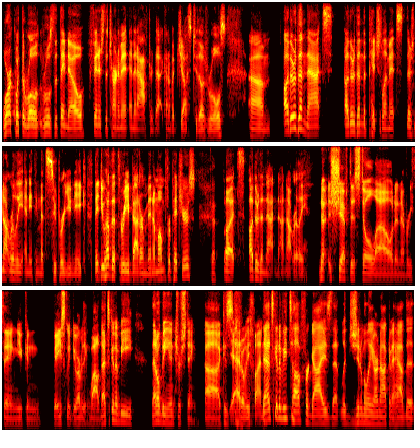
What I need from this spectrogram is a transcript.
work with the ro- rules that they know, finish the tournament, and then after that, kind of adjust to those rules. Um, other than that, other than the pitch limits, there's not really anything that's super unique. They do have the three batter minimum for pitchers, okay. but other than that, not not really. No, shift is still allowed and everything. You can basically do everything. Wow, that's going to be that'll be interesting Uh, because uh, yeah, it'll be fun. That's going to be tough for guys that legitimately are not going to have the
